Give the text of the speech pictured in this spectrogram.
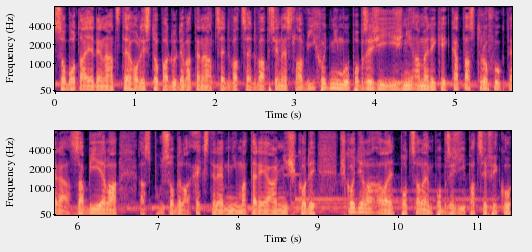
Sobota 11. listopadu 1922 přinesla východnímu pobřeží Jižní Ameriky katastrofu, která zabíjela a způsobila extrémní materiální škody. Škodila ale po celém pobřeží Pacifiku.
